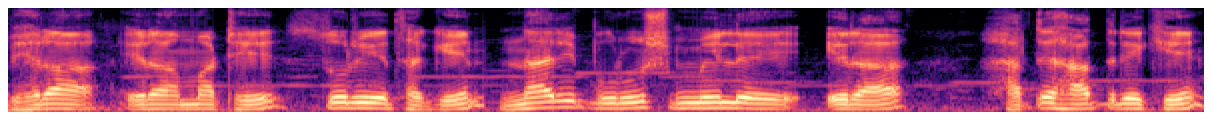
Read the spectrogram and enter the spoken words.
ভেড়া এরা মাঠে চড়িয়ে থাকেন। নারী পুরুষ মিলে এরা হাতে হাত রেখে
